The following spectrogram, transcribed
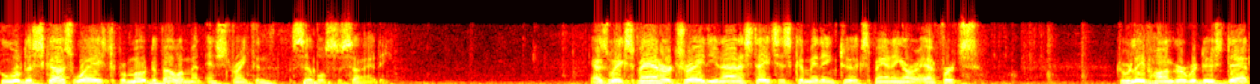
who will discuss ways to promote development and strengthen civil society. As we expand our trade, the United States is committing to expanding our efforts to relieve hunger, reduce debt,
